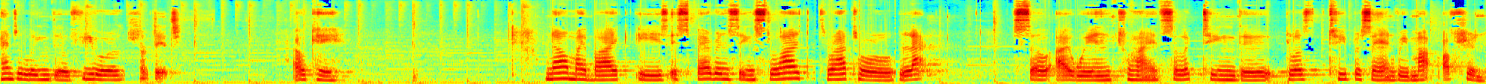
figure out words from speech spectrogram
handling the fuel shortage. Okay. Now my bike is experiencing slight throttle lag so I will try selecting the plus 3% remap option.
